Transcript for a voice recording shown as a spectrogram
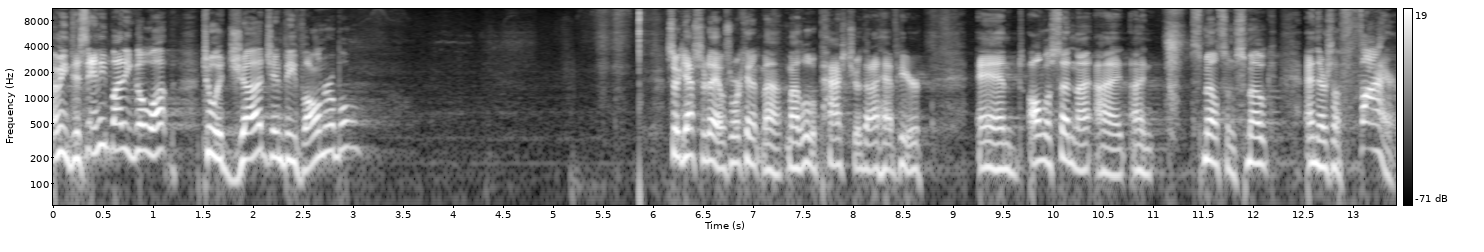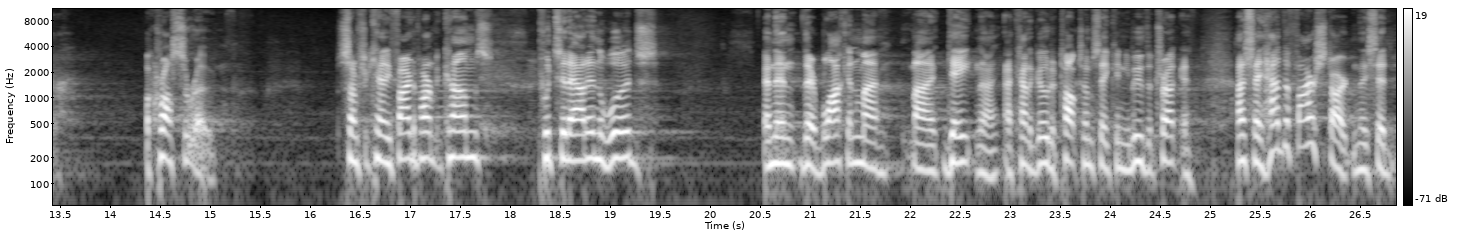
I mean, does anybody go up to a judge and be vulnerable? So, yesterday I was working at my, my little pasture that I have here, and all of a sudden I, I, I smell some smoke, and there's a fire across the road. Sumter County Fire Department comes, puts it out in the woods, and then they're blocking my, my gate, and I, I kind of go to talk to them, say, Can you move the truck? And I say, How'd the fire start? And they said,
